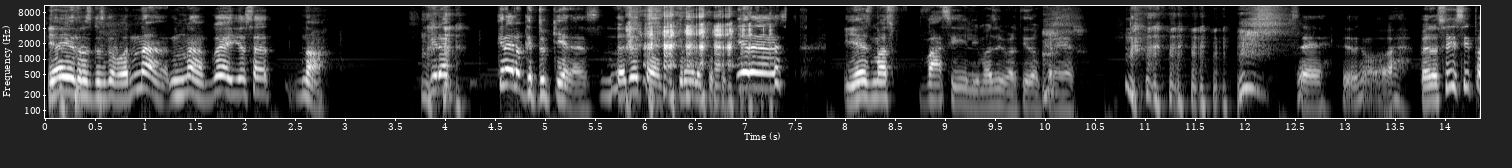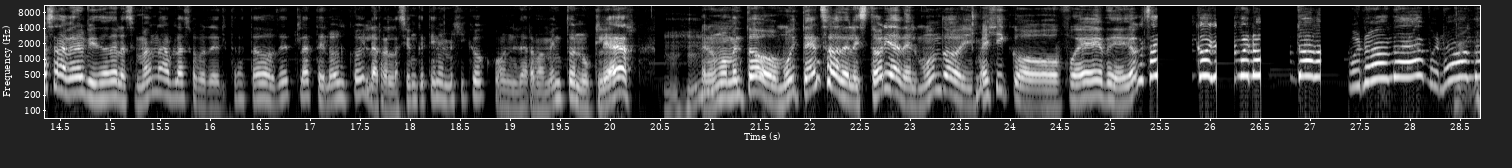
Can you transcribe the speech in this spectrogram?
Y hay otros que es como, no, no, güey, o sea, no. Mira, cree lo que tú quieras. La neta, cree lo que tú quieras. Y es más fácil y más divertido creer. Sí, ah, pero sí, sí, pasan a ver el video de la semana. Habla sobre el tratado de Tlatelolco y la relación que tiene México con el armamento nuclear. En un momento muy tenso de la historia del mundo. Y México fue de. Buena onda, buena onda, buena onda,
